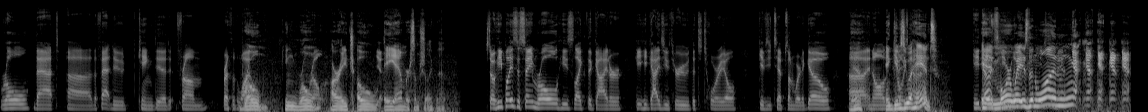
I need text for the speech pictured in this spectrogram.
role that uh, the fat dude king did from Breath of the Wild. Rhoam. King Rhoam. R H O A M or some shit like that. So he plays the same role. He's like the guider. He he guides you through the tutorial, gives you tips on where to go, Yeah. uh, and all. And gives you a kinda- hand. He does. In he more ways than literally gives you a hand.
